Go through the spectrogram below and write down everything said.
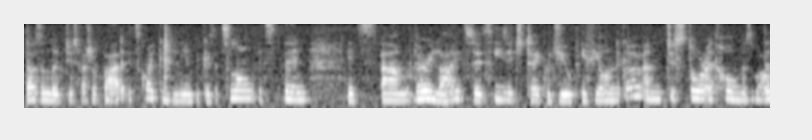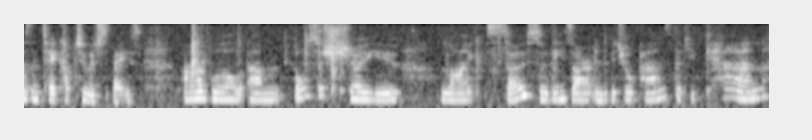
doesn't look too special, but it's quite convenient because it's long, it's thin, it's um, very light, so it's easy to take with you if you're on the go and to store at home as well. It doesn't take up too much space. I will um, also show you like so. So these are individual pans that you can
